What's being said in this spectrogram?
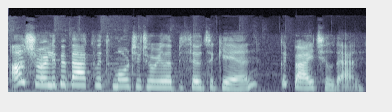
I'll surely be back with more tutorial episodes again. Goodbye till then.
